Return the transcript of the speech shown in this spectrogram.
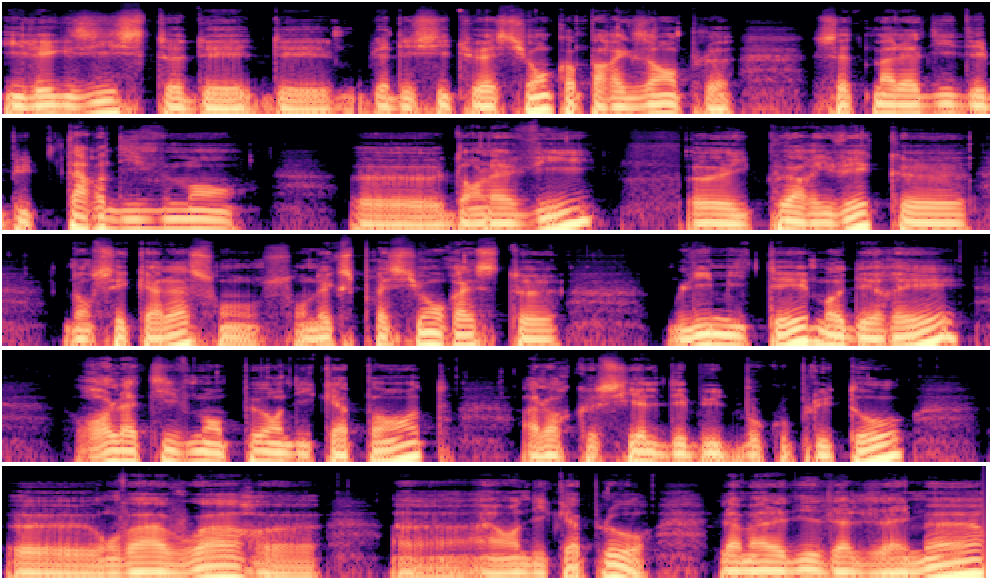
il existe des, des, des situations comme par exemple cette maladie débute tardivement euh, dans la vie. Euh, il peut arriver que dans ces cas-là, son, son, expression reste limitée, modérée, relativement peu handicapante, alors que si elle débute beaucoup plus tôt, euh, on va avoir euh, un, handicap lourd. La maladie d'Alzheimer,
